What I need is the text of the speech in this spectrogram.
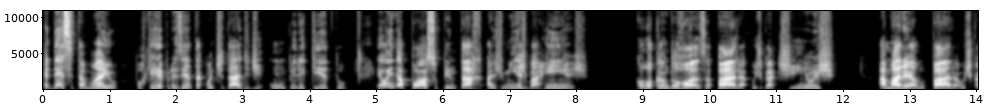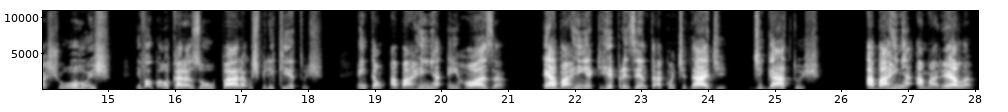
É desse tamanho porque representa a quantidade de um periquito. Eu ainda posso pintar as minhas barrinhas colocando rosa para os gatinhos, amarelo para os cachorros e vou colocar azul para os periquitos. Então, a barrinha em rosa é a barrinha que representa a quantidade de gatos. A barrinha amarela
